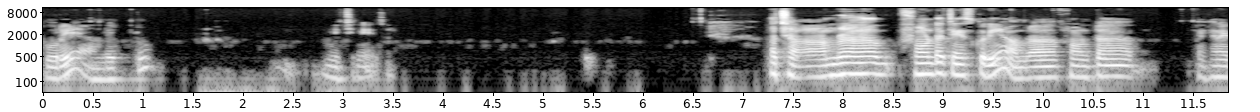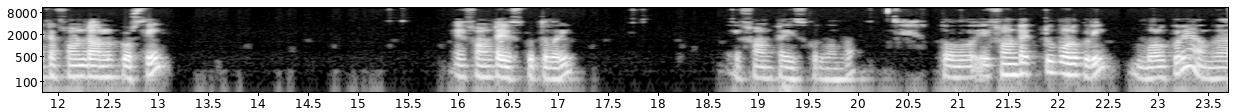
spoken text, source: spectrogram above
ধরে আমরা একটু নিচে নিয়ে যাই। আচ্ছা আমরা ফন্টটা চেঞ্জ করি। আমরা ফন্টটা, এখানে একটা ফন্ট ডাউনলোড করছি। এই ফন্টটা ইউজ করতে পারি। এই ফন্টটা ইউজ করব আমরা। তো এই ফন্টটা একটু বড় করি। বড় করে আমরা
